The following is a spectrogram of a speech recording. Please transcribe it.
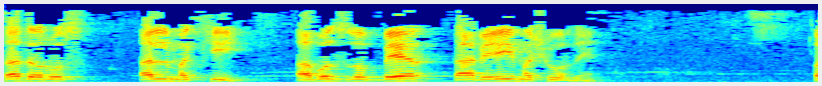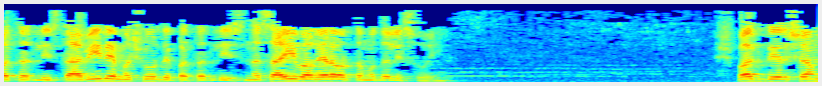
تدرس المکی ابو الزبیر تابعی مشہور دیں په تدلیس تابعی دی مشهور دی په تدلیس نسائی وغیرہ ورته مدلس وای شپږ دیرشم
